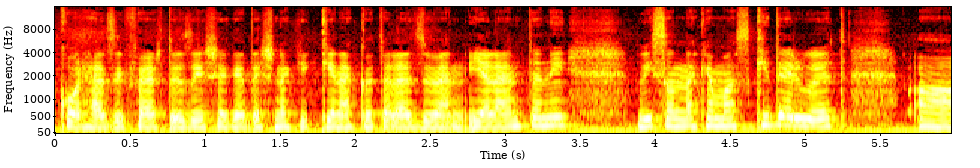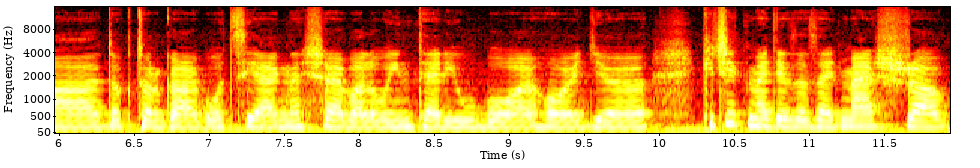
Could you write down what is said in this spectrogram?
kórházi fertőzéseket, és nekik kéne kötelezően jelenteni. Viszont nekem az kiderült a dr. Galgóci Ágnessel való interjúból, hogy kicsit megy ez az egymásra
